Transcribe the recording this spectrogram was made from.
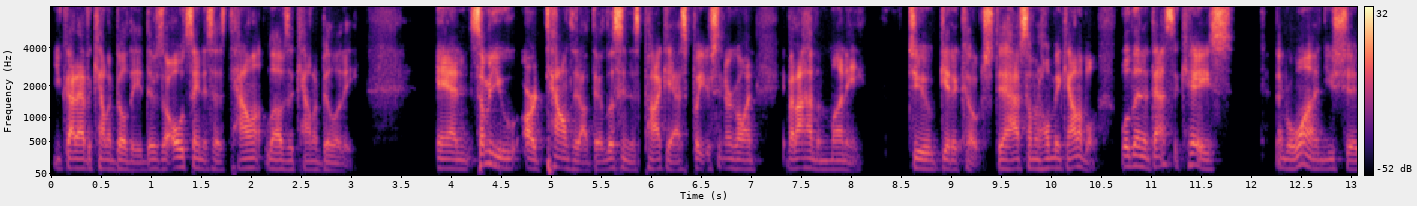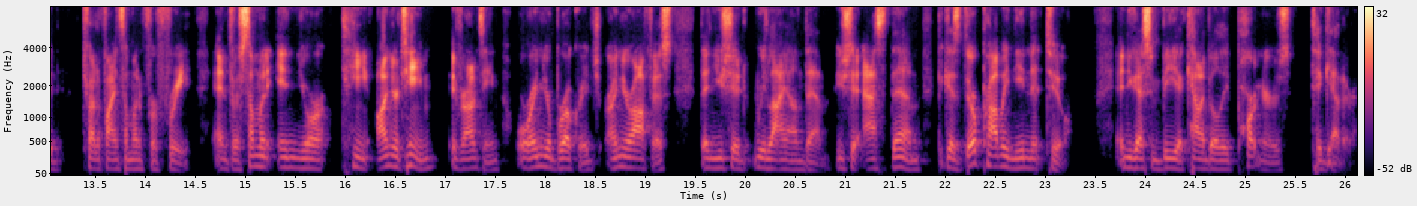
You got to have accountability. There's an old saying that says talent loves accountability. And some of you are talented out there listening to this podcast, but you're sitting there going, if I don't have the money to get a coach, to have someone hold me accountable, well, then if that's the case, number one, you should try to find someone for free. And if there's someone in your team, on your team, if you're on a team, or in your brokerage or in your office, then you should rely on them. You should ask them because they're probably needing it too. And you guys can be accountability partners together.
